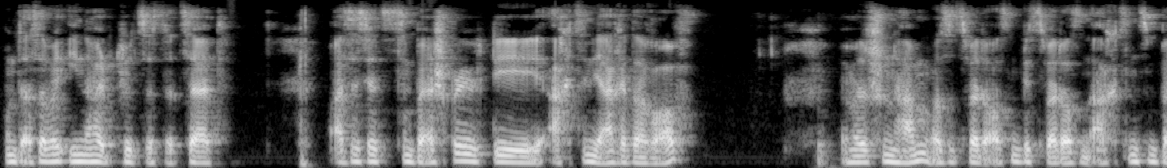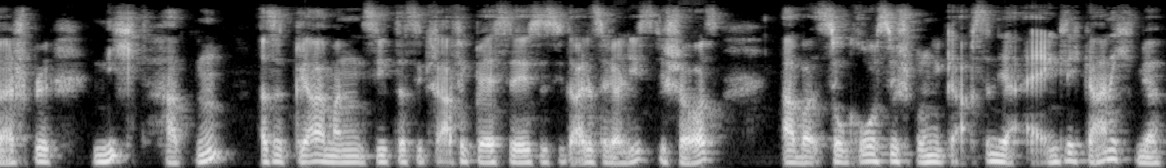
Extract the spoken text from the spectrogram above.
Und das aber innerhalb kürzester Zeit. Also ist jetzt zum Beispiel die 18 Jahre darauf, wenn wir das schon haben, also 2000 bis 2018 zum Beispiel nicht hatten, also klar, man sieht, dass die Grafik besser ist, es sieht alles realistisch aus, aber so große Sprünge gab es dann ja eigentlich gar nicht mehr.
